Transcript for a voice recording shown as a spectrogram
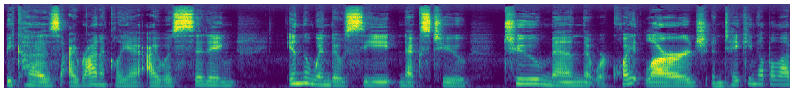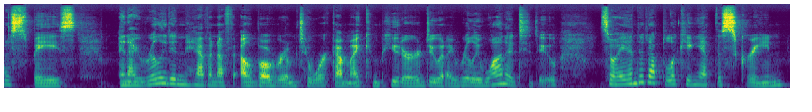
because, ironically, I was sitting in the window seat next to two men that were quite large and taking up a lot of space. And I really didn't have enough elbow room to work on my computer or do what I really wanted to do. So I ended up looking at the screen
